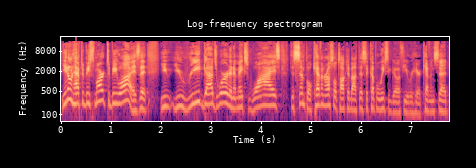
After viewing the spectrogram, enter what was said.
You don't have to be smart to be wise, that you, you read God's word and it makes wise the simple. Kevin Russell talked about this a couple weeks ago if you were here. Kevin said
